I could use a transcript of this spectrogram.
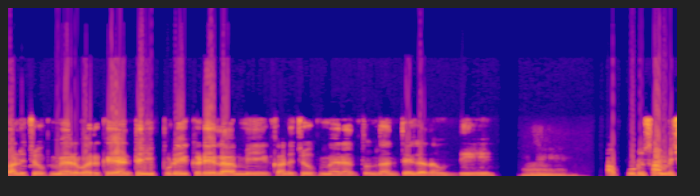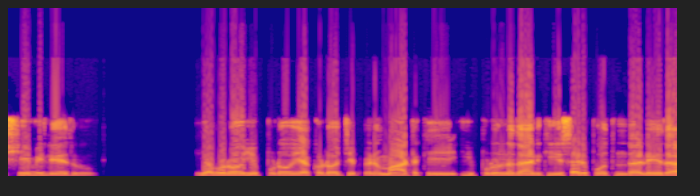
కనుచూపు మేర వరకే అంటే ఇప్పుడు ఇక్కడ ఇలా మీ కనుచూపు మేర ఎంతుందో అంతే గదా ఉంది. అప్పుడు సమస్య ఏమీ లేదు. ఎవరో ఎప్పుడో ఎక్కడో చెప్పిన మాటకి ఇప్పుడున్న దానికి సరిపోతుందా లేదా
